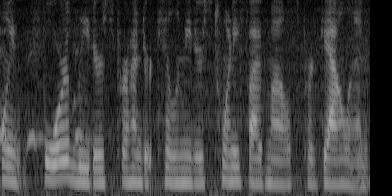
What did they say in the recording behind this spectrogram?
9.4 liters per 100 kilometers, 25 miles per gallon,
